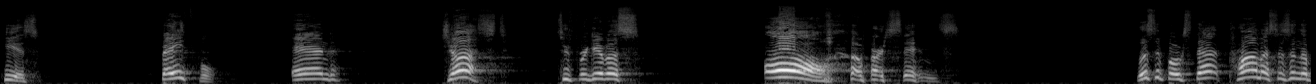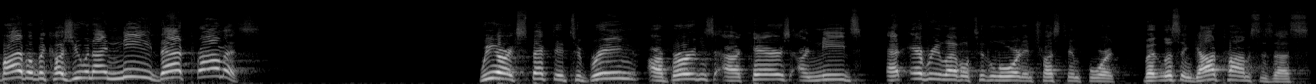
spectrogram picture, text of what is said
He is faithful and just to forgive us all of our sins. Listen, folks, that promise is in the Bible because you and I need that promise. We are expected to bring our burdens, our cares, our needs, at every level to the Lord and trust Him for it. But listen, God promises us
